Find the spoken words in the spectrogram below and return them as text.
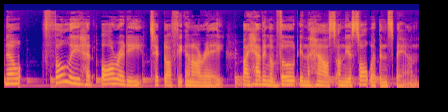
Now, Foley had already ticked off the NRA by having a vote in the House on the assault weapons ban.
